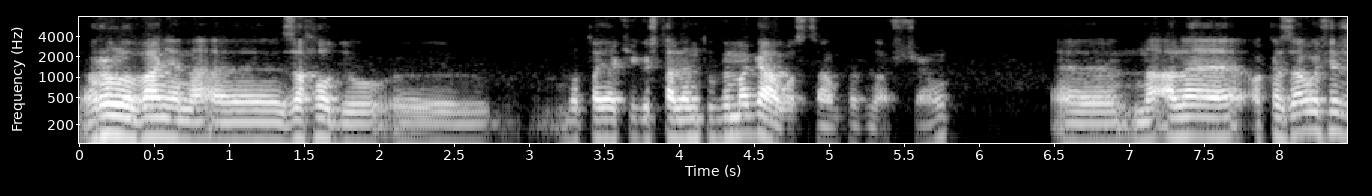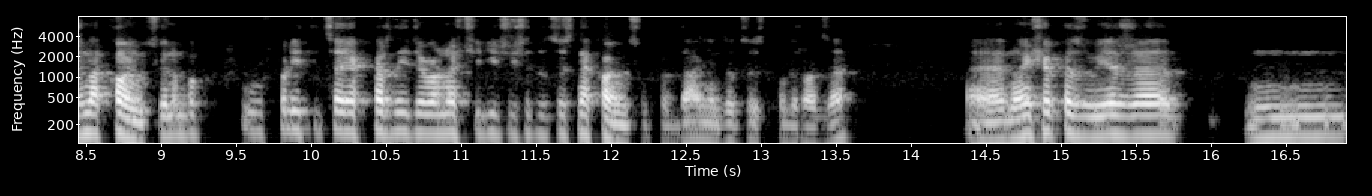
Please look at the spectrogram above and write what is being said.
rolowania na zachodu, no to jakiegoś talentu wymagało z całą pewnością. No ale okazało się, że na końcu, no bo w polityce, jak w każdej działalności, liczy się to, co jest na końcu, prawda, nie to, co jest po drodze. E, no i się okazuje, że mm,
